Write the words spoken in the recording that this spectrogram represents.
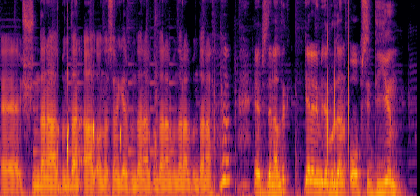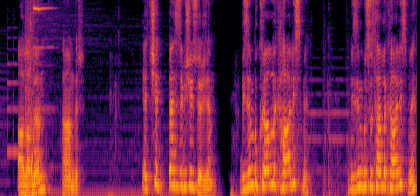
e, şundan al, bundan al, ondan sonra gel bundan al, bundan al, bundan al, bundan al. Hepsinden aldık. Gelelim bir de buradan obsidian alalım. Tamamdır. Ya chat ben size bir şey söyleyeceğim. Bizim bu krallık halis mi? Bizim bu starlık halis mi?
